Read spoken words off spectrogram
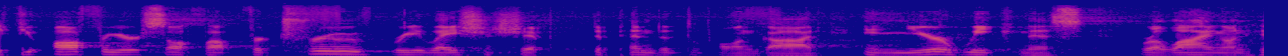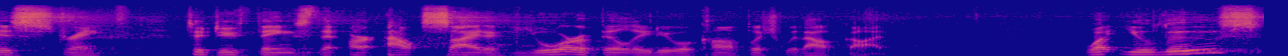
If you offer yourself up for true relationship dependent upon God in your weakness, relying on his strength to do things that are outside of your ability to accomplish without God. What you lose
